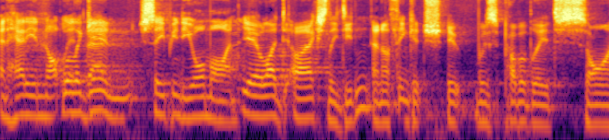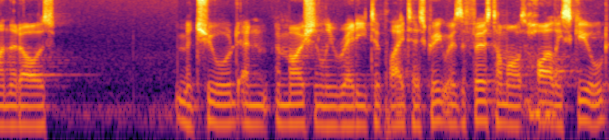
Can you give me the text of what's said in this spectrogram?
And how do you not Well, let again- that seep into your mind? Yeah, well, I, d- I actually didn't, and I think it sh- it was probably a sign that I was matured and emotionally ready to play Test cricket. Whereas the first time I was highly skilled,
